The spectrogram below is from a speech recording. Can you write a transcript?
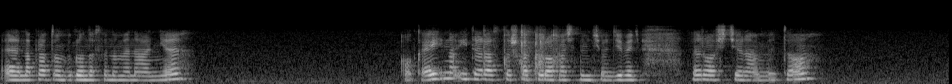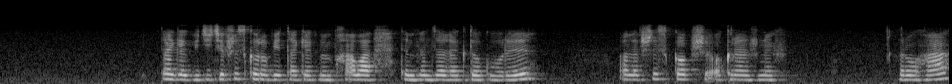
E, naprawdę on wygląda fenomenalnie. Ok, no i teraz też Hakuro H79 rozcieramy to. Tak jak widzicie, wszystko robię tak, jakbym pchała ten pędzelek do góry, ale wszystko przy okrężnych ruchach.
